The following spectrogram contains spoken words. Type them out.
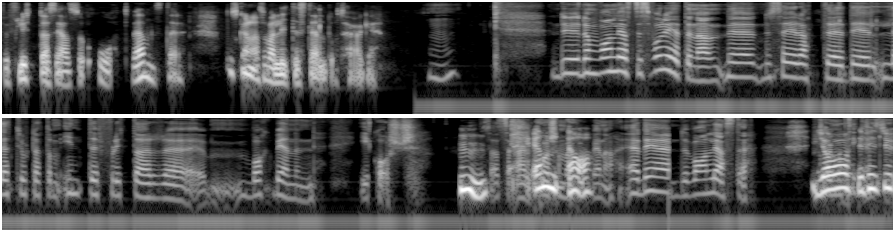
förflytta sig alltså åt vänster. Då ska den alltså vara lite ställd åt höger. Du, de vanligaste svårigheterna, eh, du säger att eh, det är lätt gjort att de inte flyttar bakbenen i kors. Mm. Så att säga, en, ja. Är det det vanligaste? Ja, det finns ju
